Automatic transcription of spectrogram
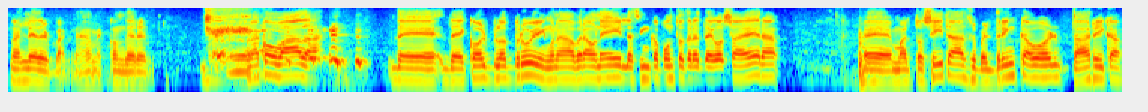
no es leatherback, déjame esconder el, una cobada de, de Cold Blood Brewing, una Brown Ale de 5.3 de gozadera, eh, maltosita, super drinkable, está rica.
